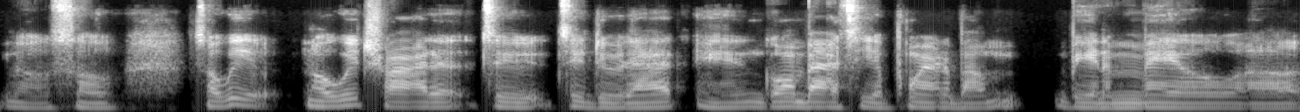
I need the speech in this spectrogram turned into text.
you know so so we you know we try to to to do that and going back to your point about being a male uh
